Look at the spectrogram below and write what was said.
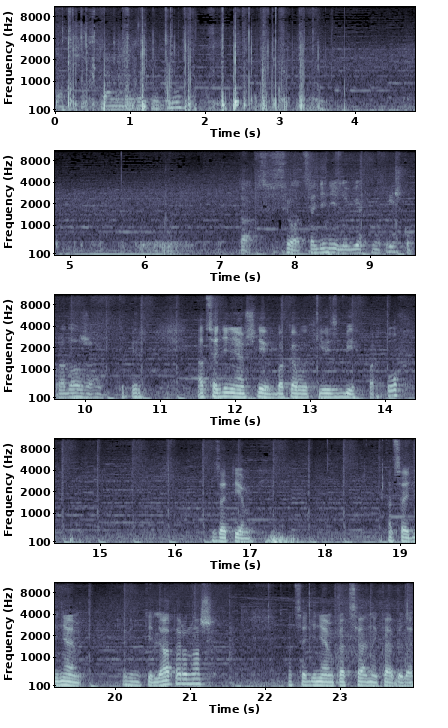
Так, сейчас камеру закреплю. Так, все, отсоединили верхнюю крышку, продолжаем. Теперь отсоединяем шлейф боковых USB портов. Затем отсоединяем вентилятор наш Отсоединяем коаксиальный кабель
